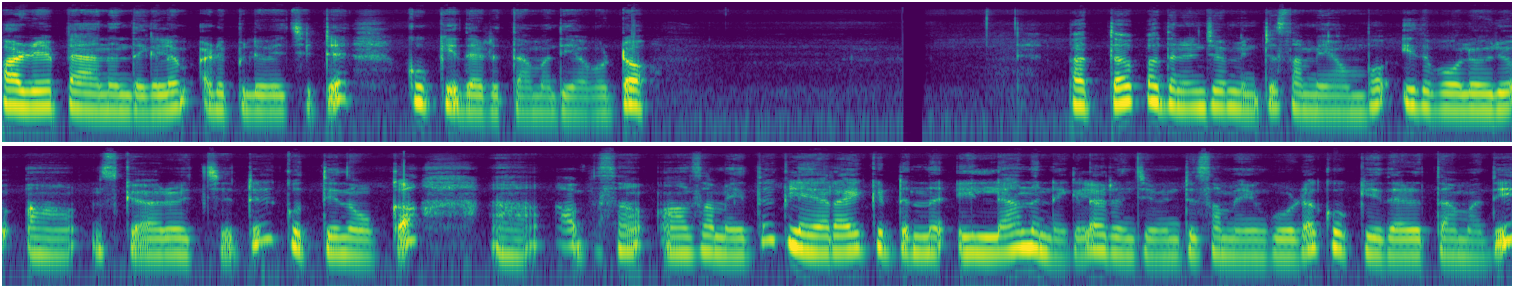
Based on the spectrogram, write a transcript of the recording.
പഴയ പാൻ എന്തെങ്കിലും അടുപ്പിൽ വെച്ചിട്ട് കുക്ക് ചെയ്തെടുത്താൽ മതിയാവും കേട്ടോ പത്തോ പതിനഞ്ചോ മിനിറ്റ് സമയമാകുമ്പോൾ ഇതുപോലെ ഒരു സ്ക്വയർ വെച്ചിട്ട് കുത്തി നോക്കുക. ആ സമയത്ത് ക്ലിയറായി കിട്ടുന്ന ഇല്ല എന്നുണ്ടെങ്കിൽ ഒരു അഞ്ച് മിനിറ്റ് സമയം കൂടെ കുക്ക് ചെയ്തെടുത്താൽ മതി.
